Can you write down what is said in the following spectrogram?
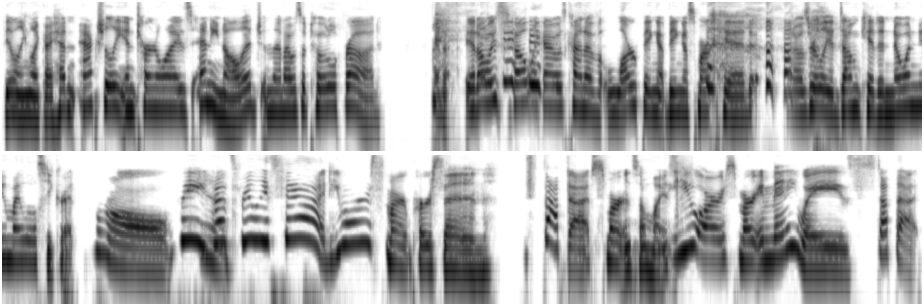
feeling like I hadn't actually internalized any knowledge and that I was a total fraud. It, always felt like I was kind of LARPing at being a smart kid, but I was really a dumb kid and no one knew my little secret. Oh, wait, Yeah. that's really sad. You are a smart person. Stop that. Smart in some ways. You are smart in many ways. Stop that.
